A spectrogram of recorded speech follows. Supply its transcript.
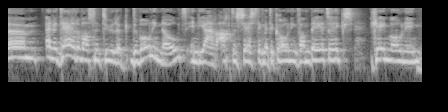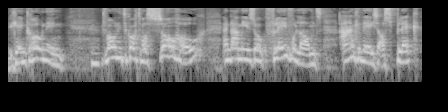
Um, en het derde was natuurlijk de woningnood in de jaren 68 met de kroning van Beatrix. Geen woning, geen kroning. Het woningtekort was zo hoog en daarmee is ook Flevoland aangewezen als plek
